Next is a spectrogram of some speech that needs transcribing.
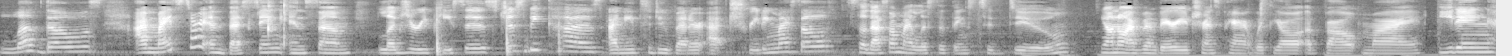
love those. I might start investing in some luxury pieces just because I need to do better at treating myself. So that's on my list of things to do. Y'all know I've been very transparent with y'all about my eating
